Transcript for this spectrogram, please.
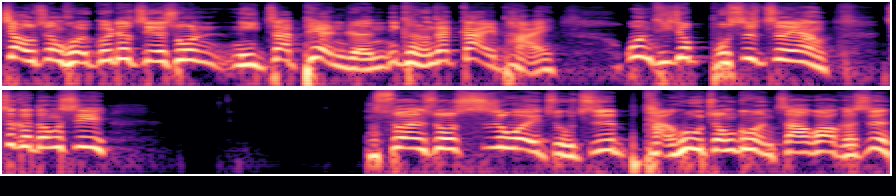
校正回归，就直接说你在骗人，你可能在盖牌。问题就不是这样，这个东西虽然说世卫组织袒护中共很糟糕，可是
